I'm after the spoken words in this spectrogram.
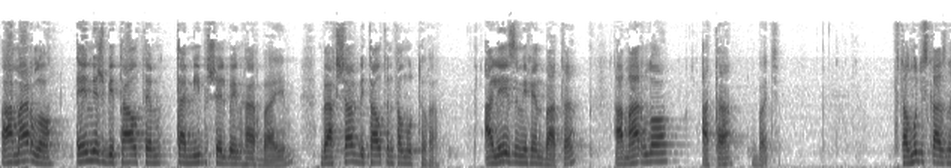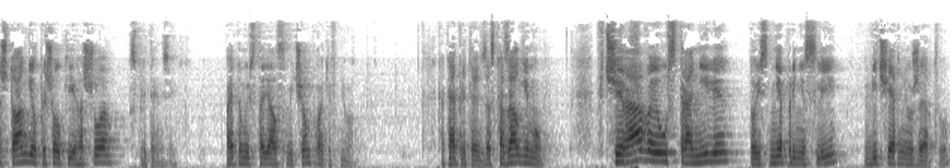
Амарло, אמש ביטלתם תמיד של בין הארבעים, ועכשיו ביטלתם תלמוד תורה. על איזה מהן באת? אמר לו, אתה бать. В Талмуде сказано, что ангел пришел к Иерошуа с претензией. Поэтому и стоял с мечом против него. Какая претензия? Сказал ему, вчера вы устранили, то есть не принесли вечернюю жертву.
